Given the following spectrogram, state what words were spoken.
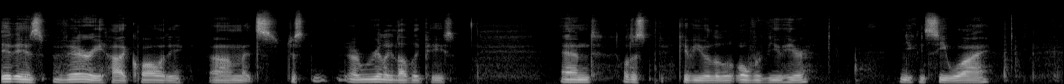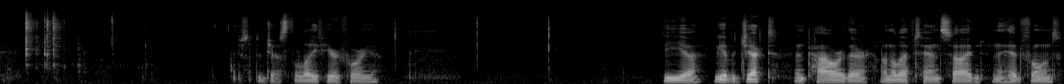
it is very high quality. Um, it's just a really lovely piece. And I'll just give you a little overview here and you can see why. Just adjust the light here for you. The uh, We have eject and power there on the left hand side in the headphones.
